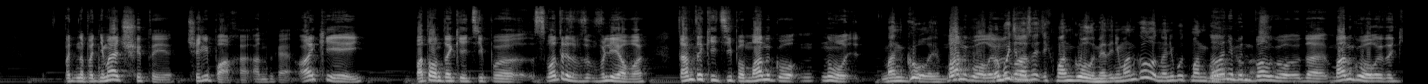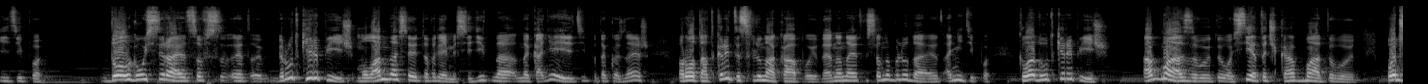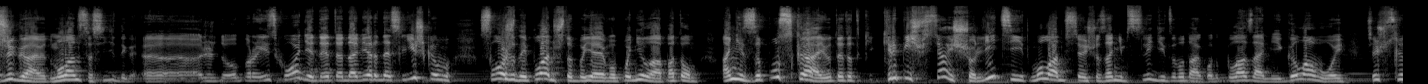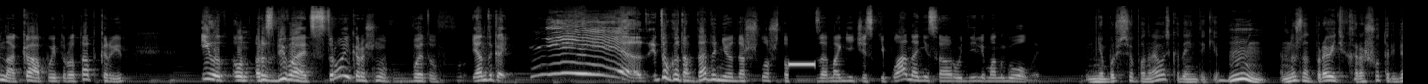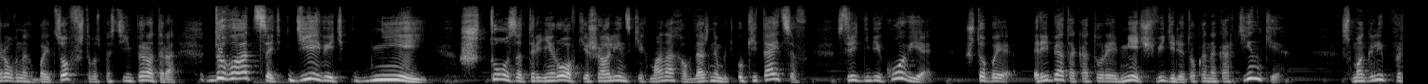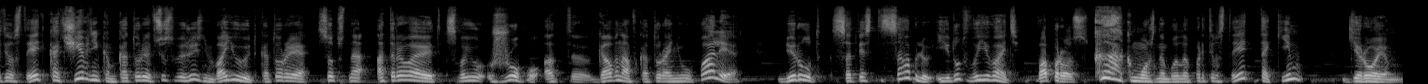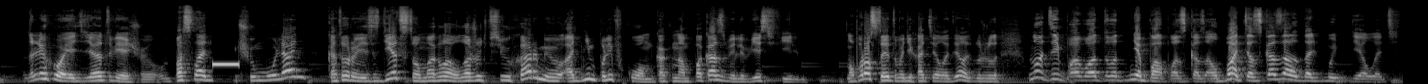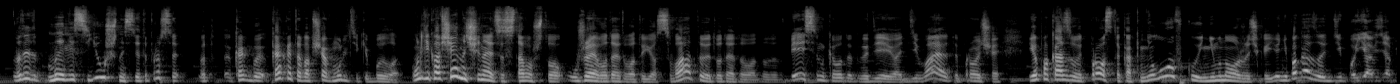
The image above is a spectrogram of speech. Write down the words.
Под- Поднимают щиты. Черепаха. Она такая, окей. Потом такие, типа, смотрят влево. Там такие, типа, манго... Ну, Монголы. Монголы, Мы будем называть их монголами. Это не монголы, но они будут ну, монголами. они будут монголы, да. Монголы такие, типа, долго усираются, в, это, берут кирпич. Мулан на все это время сидит на, на коне и, типа, такой, знаешь, рот открыт и слюна капает. И она на это все наблюдает. Они, типа, кладут кирпич, обмазывают его, сеточка обматывают, поджигают. Мулан всё сидит и говорит, «Э, что происходит? Это, наверное, слишком сложный план, чтобы я его поняла. А потом они запускают этот ки- кирпич, все еще летит. Мулан все еще за ним следит вот так вот глазами и головой. Все еще слюна капает, рот открыт. И вот он разбивает строй, короче, ну, в эту... И она такая, нет! И только тогда до нее дошло, что за магический план они соорудили монголы. Мне больше всего понравилось, когда они такие, «М, нужно отправить хорошо тренированных бойцов, чтобы спасти императора. 29 дней! Что за тренировки шаолинских монахов должны быть у китайцев в средневековье, чтобы ребята, которые меч видели только на картинке, смогли противостоять кочевникам, которые всю свою жизнь воюют, которые, собственно, отрывают свою жопу от э, говна, в которое они упали, берут, соответственно, саблю и идут воевать. Вопрос. Как можно было противостоять таким героям? Да легко, я тебе отвечу. Послать Чумулянь, которая с детства могла уложить всю их армию одним плевком, как нам показывали весь фильм. Но просто этого не хотела делать, потому что, ну, типа, вот, вот мне папа сказал, батя сказал, дать будем делать. Вот это мэлисьюшность, это просто, вот, как бы, как это вообще в мультике было? Мультик вообще начинается с того, что уже вот это вот ее сватают, вот это вот, вот эта песенка, вот это, где ее одевают и прочее. Ее показывают просто как неловкую немножечко, ее не показывают, типа, я сейчас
